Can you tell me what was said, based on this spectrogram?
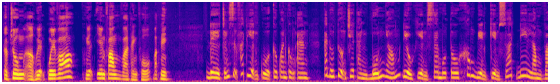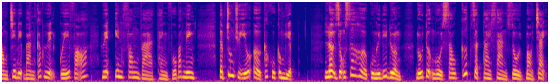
tập trung ở huyện Quế Võ, huyện Yên Phong và thành phố Bắc Ninh. Để tránh sự phát hiện của cơ quan công an, các đối tượng chia thành 4 nhóm điều khiển xe mô tô không biển kiểm soát đi lòng vòng trên địa bàn các huyện Quế Võ, huyện Yên Phong và thành phố Bắc Ninh, tập trung chủ yếu ở các khu công nghiệp. Lợi dụng sơ hở của người đi đường, đối tượng ngồi sau cướp giật tài sản rồi bỏ chạy.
